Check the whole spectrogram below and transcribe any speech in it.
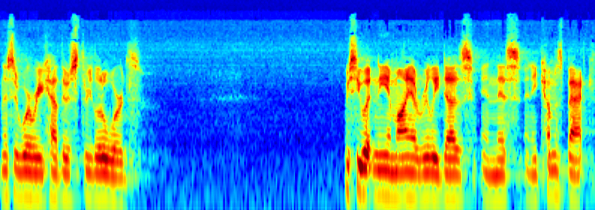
And this is where we have those three little words. We see what Nehemiah really does in this, and he comes back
